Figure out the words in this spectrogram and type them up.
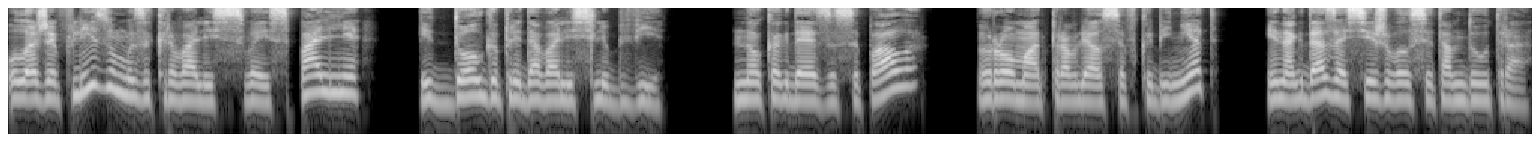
Уложив Лизу, мы закрывались в своей спальне и долго предавались любви. Но когда я засыпала, Рома отправлялся в кабинет, иногда засиживался там до утра.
